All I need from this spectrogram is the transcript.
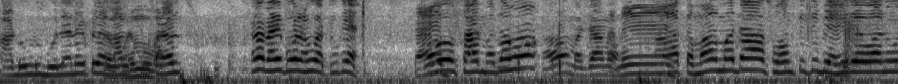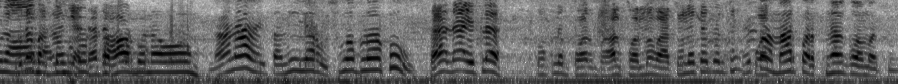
આડું બોલે નહીં પેલા લાલ હવે હું ભાઈ બોલ હું હતું કે? સાહેબ? મજામાં? હા મજામાં. અમે હા મજા શાંતિથી બેસી રહેવાનું ને બનાવો ના ના તમે યાર ઓછું આપણો આખું. ના ના એટલે કોકને ફોન હાલ ફોનમાં વાતો નતા કરતી? એ તો અમાર પર્સનલ કોમ હતું.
